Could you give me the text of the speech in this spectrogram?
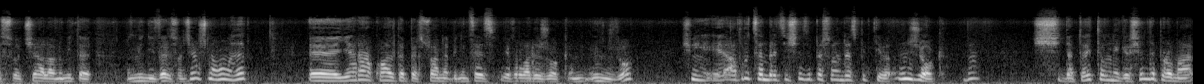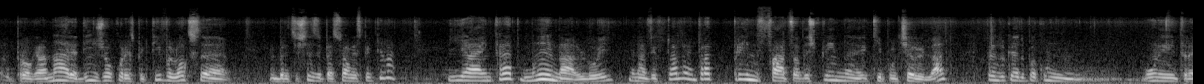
social, la anumite, un nivel social și la un moment dat era cu o altă persoană, bineînțeles, e vorba de joc, în, în joc, și a vrut să îmbrățișeze persoana respectivă, în joc, da? Și datorită unei greșeli de programare din jocul respectiv, în loc să îmbrățișeze persoana respectivă, i-a intrat mâna lui, mâna virtuală, a intrat prin fața, deci prin chipul celuilalt, pentru că, după cum unii dintre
